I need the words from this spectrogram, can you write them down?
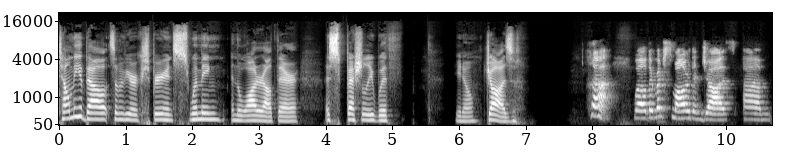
Tell me about some of your experience swimming in the water out there, especially with, you know, Jaws. well, they're much smaller than Jaws. Um,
